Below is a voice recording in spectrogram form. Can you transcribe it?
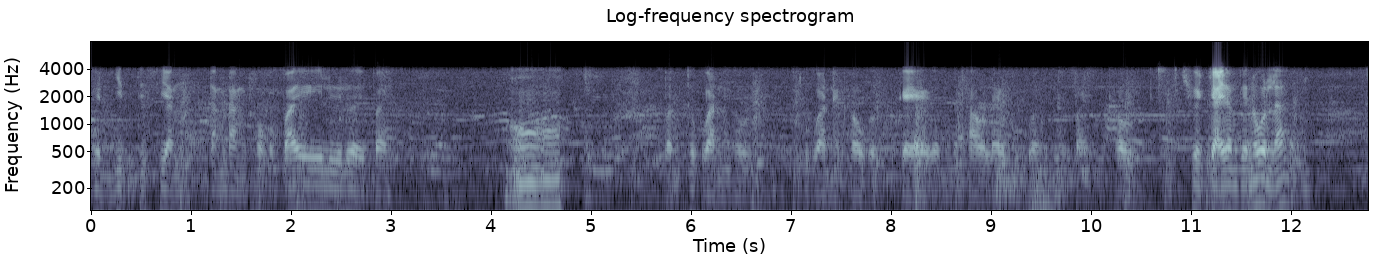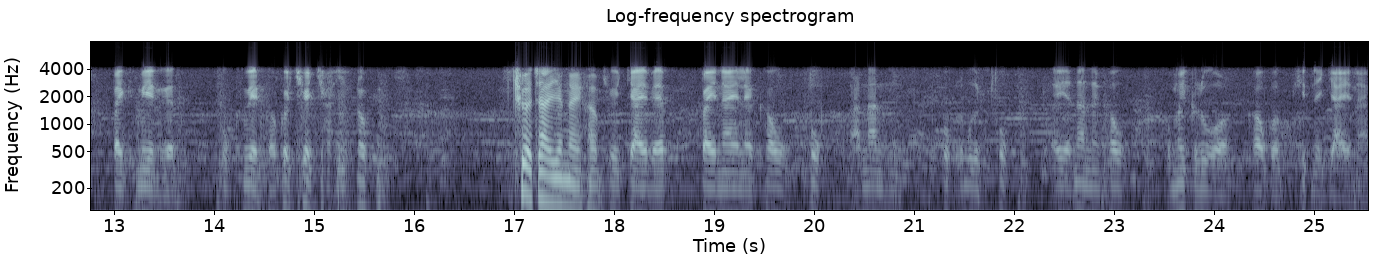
เห็นยินแต่เสียงดังๆเขาก็ไปเรื่อยๆไปอ๋อวันทุกวันเขาทุกวันเนี่ยเขาก็แก่กันเท่าแล้วทุกวันไปเขาเชื่อใจตั้งแต่โน้นแล้ว ไปเขมรกันพวกเขมรเขาก็เชื่อใจอยู่โน้นเชื่อใจยังไงครับ เชื่อใจแบบ ไปในแล้วเขาปลุกอันนั้นปลุกวกระเบิดพวกไอ้นั่นเนี่ยเขาก็ไม่กลัว เขาก็คิดในใจนะ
